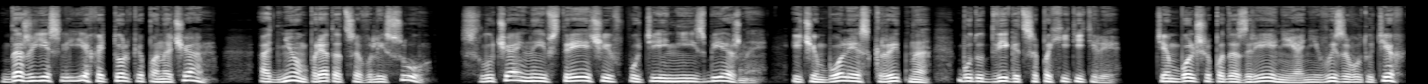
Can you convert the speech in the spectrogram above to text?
Даже если ехать только по ночам, а днем прятаться в лесу, случайные встречи в пути неизбежны, и чем более скрытно будут двигаться похитители, тем больше подозрений они вызовут у тех,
